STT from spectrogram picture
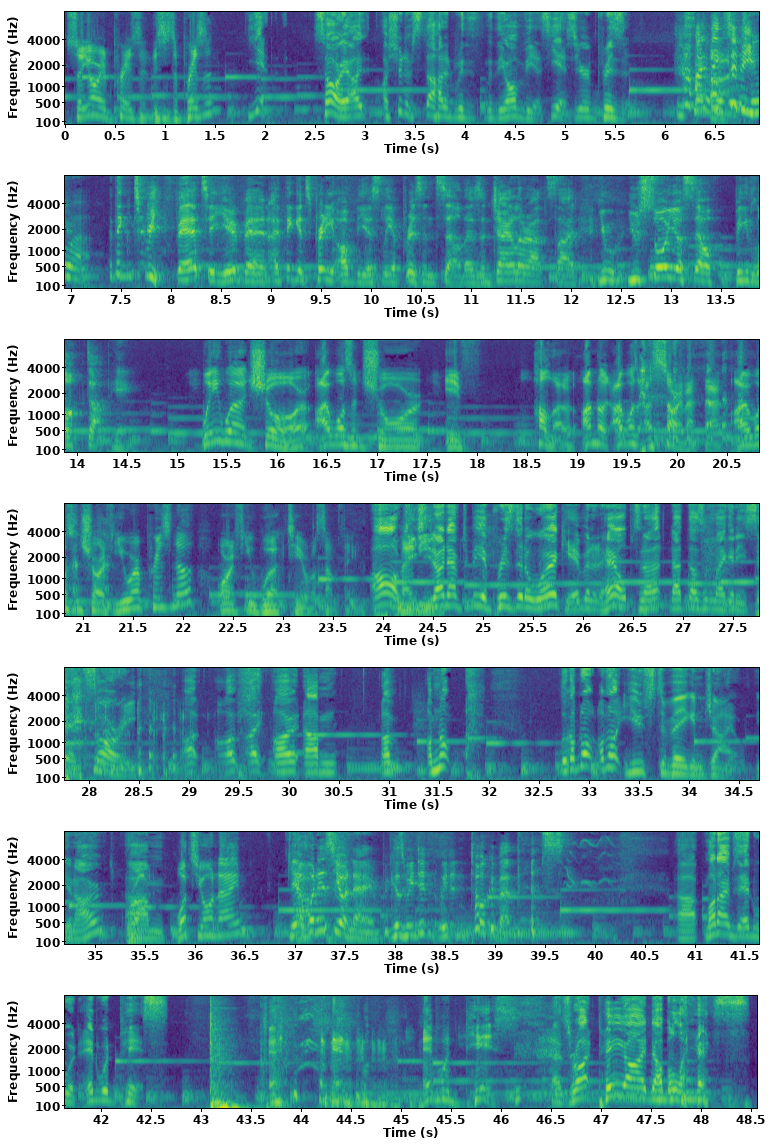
So you're in prison. This is a prison. Yeah, sorry, I, I should have started with with the obvious. Yes, you're in prison. I think to be. I think to be fair to you, Ben, I think it's pretty obviously a prison cell. There's a jailer outside. You you saw yourself be locked up here. We weren't sure. I wasn't sure if. Hello, I'm not. I was uh, sorry about that. I wasn't sure if you were a prisoner or if you worked here or something. Oh, Maybe- you don't have to be a prisoner to work here, but it helps. No, that, that doesn't make any sense. Sorry, I, I, I, I um, I'm, I'm not. Look, I'm not. I'm not used to being in jail. You know. Right. Um, What's your name? Yeah, what is your name? Because we didn't we didn't talk about this. uh, my name's Edward. Edward Piss. Edward Piss. That's right, P I double S.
